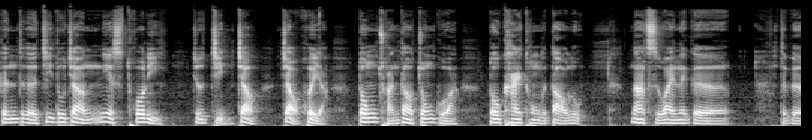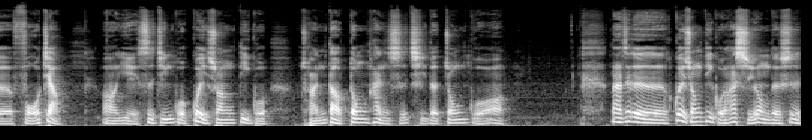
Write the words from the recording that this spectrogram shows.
跟这个基督教聂斯托里就是景教教会啊，东传到中国啊，都开通了道路。那此外，那个这个佛教哦，也是经过贵霜帝国传到东汉时期的中国哦。那这个贵霜帝国，它使用的是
